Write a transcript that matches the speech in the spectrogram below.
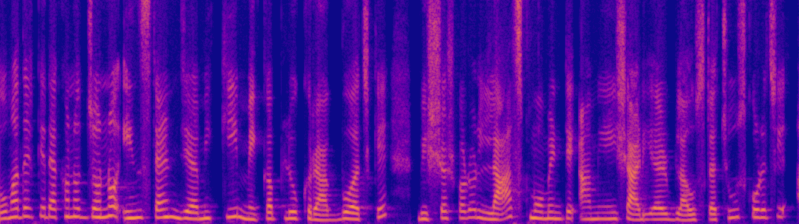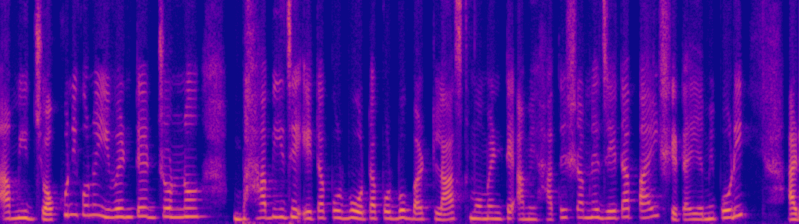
তোমাদেরকে দেখানোর জন্য ইনস্ট্যান্ট যে আমি কি মেকআপ লুক রাখব আজকে, বিশ্বাস করো লাস্ট মোমেন্টে আমি এই শাড়ি আর ব্লাউজটা চুজ করেছি। আমি যখনই কোনো ইভেন্টের জন্য ভাবি যে এটা পরবো, ওটা পরবো বাট লাস্ট মোমেন্টে আমি হাতের সামনে যেটা পাই সেটাই আমি পরি। আর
